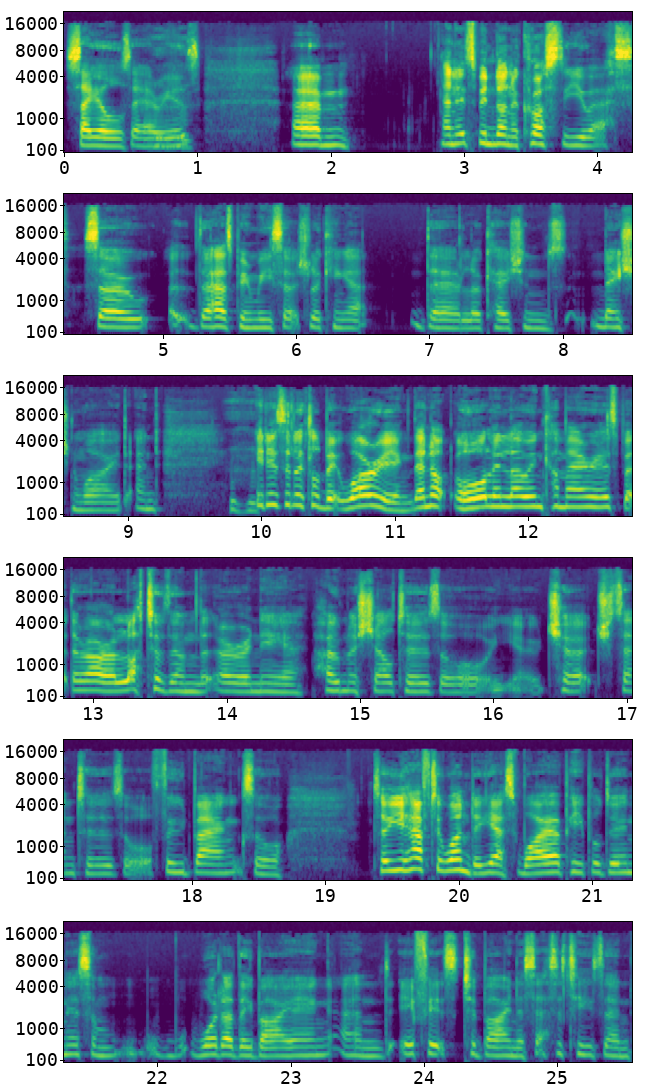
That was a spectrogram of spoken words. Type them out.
sales areas. Mm-hmm. Um, and it's been done across the US. So uh, there has been research looking at their locations nationwide. And mm-hmm. it is a little bit worrying. They're not all in low income areas, but there are a lot of them that are near homeless shelters or you know, church centers or food banks or so you have to wonder, yes, why are people doing this and what are they buying? And if it's to buy necessities, then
